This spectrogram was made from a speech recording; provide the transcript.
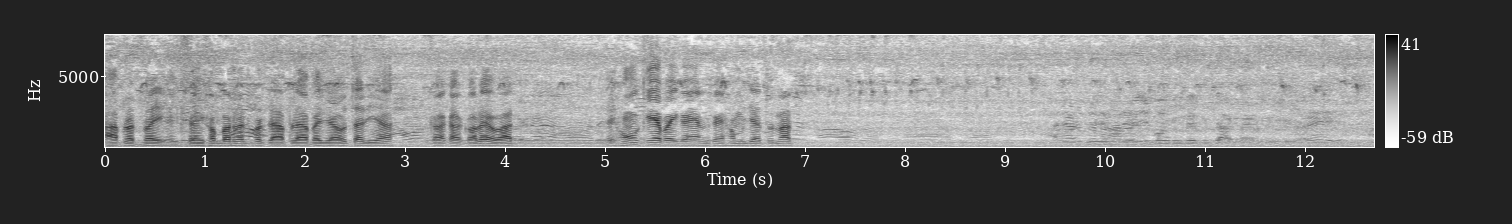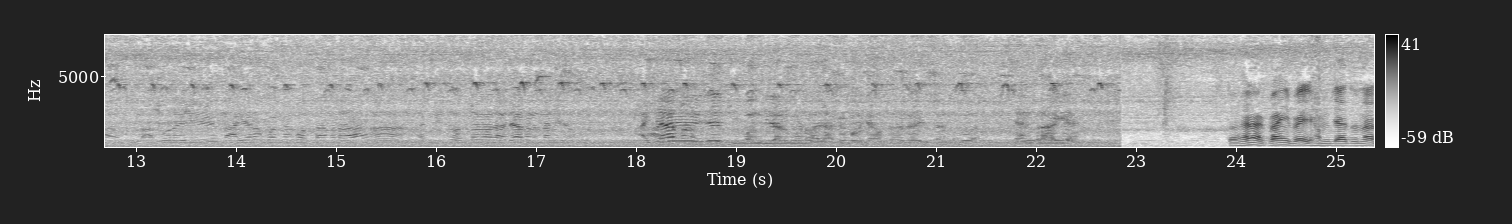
આપણે જ ભાઈ કઈ ખબર નથી પડતી. આપણે આ બાજુ આવતા રહ્યા. કાકા કરે વાત. હું કે ભાઈ કઈ ને કઈ સમજાતું નથી. તો હે ને કઈ ભાઈ સમજાતો ના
